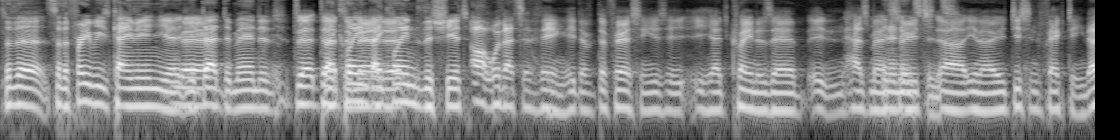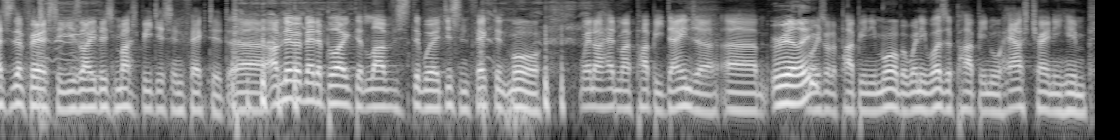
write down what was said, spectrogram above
So the so the freebies came in. Your, your dad demanded. Da- they cleaned. demanded they cleaned the shit. Oh well, that's the thing. He, the, the first thing is he, he had cleaners there in hazmat In suits, uh, you know, disinfecting. That's the first thing. He's like, this must be disinfected. Uh, I've never met a bloke that loves the word disinfectant more. When I had my puppy Danger, um, Really? well, he's not a puppy anymore, but when he was a puppy, and we were house training him.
